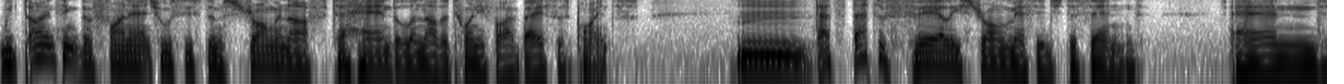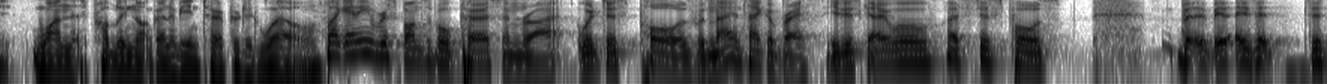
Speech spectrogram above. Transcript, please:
we don't think the financial system's strong enough to handle another 25 basis points. Mm. That's, that's a fairly strong message to send and one that's probably not going to be interpreted well. Like any responsible person, right, would just pause, wouldn't they, and take a breath. You just go, well, let's just pause. But is it just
